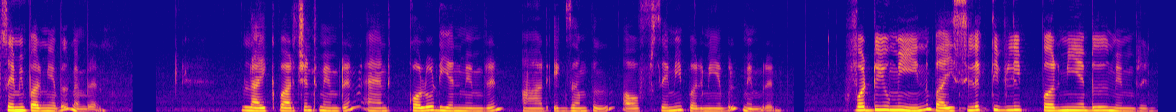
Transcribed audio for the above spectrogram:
semi-permeable membrane. Like Parchment membrane and collodion membrane are example of semi-permeable membrane. What do you mean by selectively permeable membrane?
